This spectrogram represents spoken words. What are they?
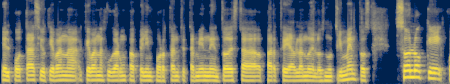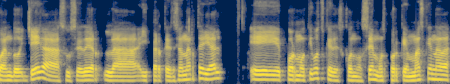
el potasio, que van, a, que van a jugar un papel importante también en toda esta parte hablando de los nutrimentos. Solo que cuando llega a suceder la hipertensión arterial, eh, por motivos que desconocemos, porque más que nada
